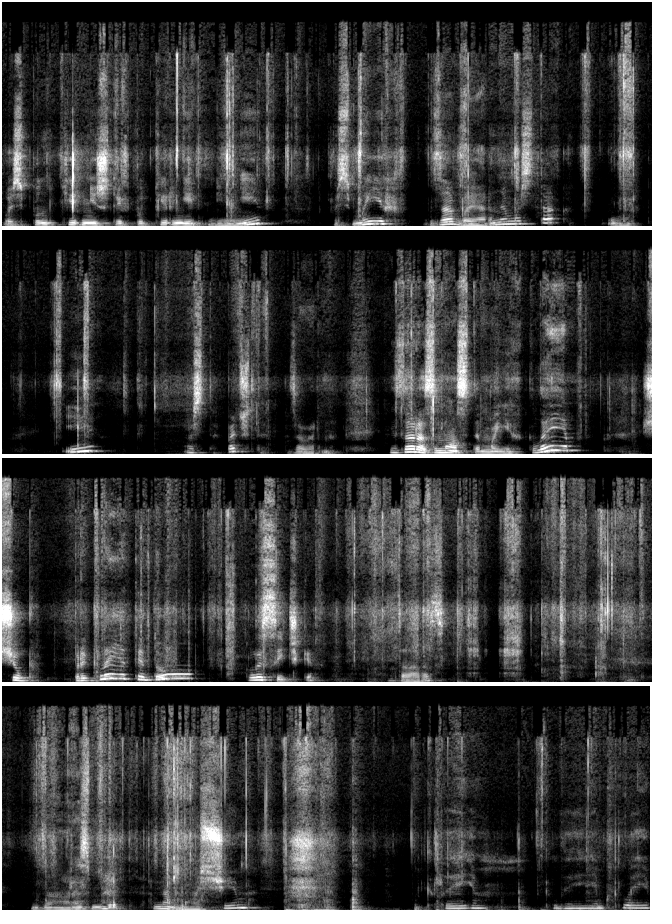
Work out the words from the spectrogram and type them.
ось пунктирні штрих-пунктирні лінії. Ось ми їх завернемо ось так. О. І ось так, бачите, завернемо. І зараз змастимо їх клеєм, щоб приклеїти до лисички. Зараз. Зараз ми намащуємо, клеєм, клеєм, клеєм.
